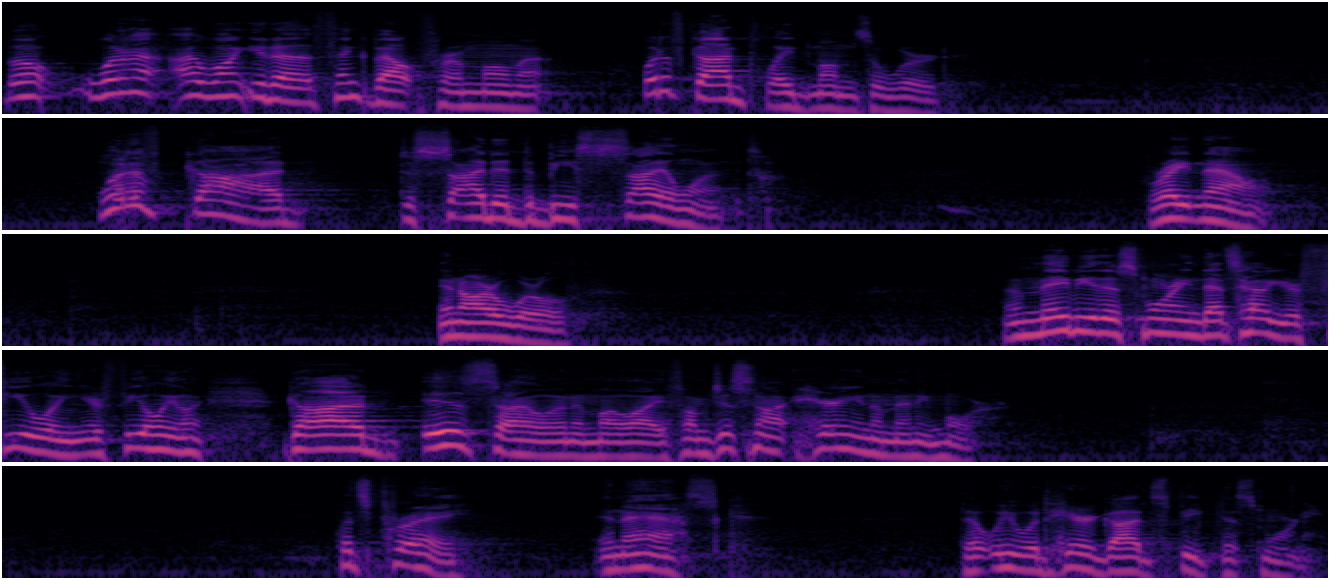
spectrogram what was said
but what I want you to think about for a moment what if God played mums a word? What if God decided to be silent right now in our world? And maybe this morning that's how you're feeling. You're feeling like God is silent in my life. I'm just not hearing him anymore. Let's pray and ask that we would hear God speak this morning.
